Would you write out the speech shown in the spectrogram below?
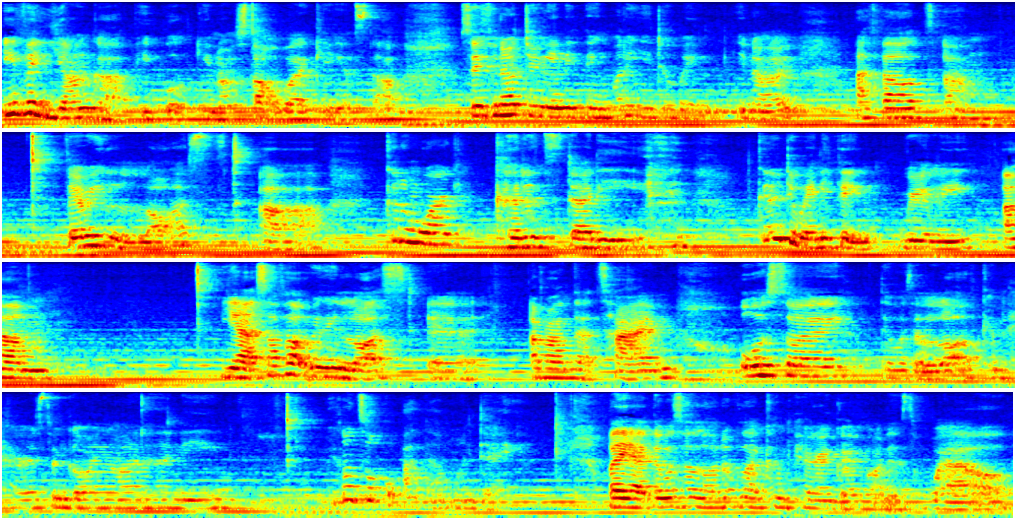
even younger people, you know, start working and stuff. So if you're not doing anything, what are you doing? You know, I felt um, very lost. Uh, couldn't work, couldn't study, couldn't do anything really. Um, yeah, so I felt really lost uh, around that time. Also, there was a lot of comparison going on, honey. We're gonna talk about that one day. But yeah, there was a lot of like comparing going on as well.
